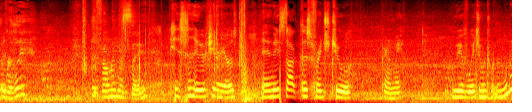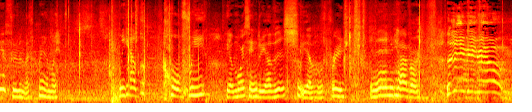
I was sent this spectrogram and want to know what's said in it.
Really? You're filming this thing? Yes, we have Cheerios, and they stock this fridge too. Apparently, we have way too much water. Then we have food in there randomly. We have coffee. We have more things. We have this. We have a fridge, and then we have our living room.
